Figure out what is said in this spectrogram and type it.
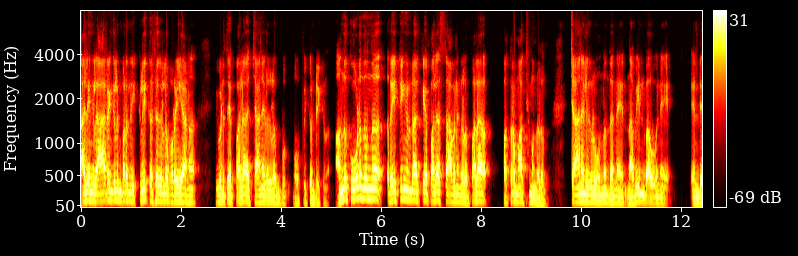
അല്ലെങ്കിൽ ആരെങ്കിലും പറഞ്ഞ ഇക്ലി കഥകളുടെ പുറകെയാണ് ഇവിടുത്തെ പല ചാനലുകളും ഒപ്പിക്കൊണ്ടിരിക്കുന്നത് അന്ന് കൂടെ നിന്ന് റേറ്റിംഗ് ഉണ്ടാക്കിയ പല സ്ഥാപനങ്ങളും പല പത്രമാധ്യമങ്ങളും ചാനലുകളും ഒന്നും തന്നെ നവീൻ ബാബുവിനെ എന്റെ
